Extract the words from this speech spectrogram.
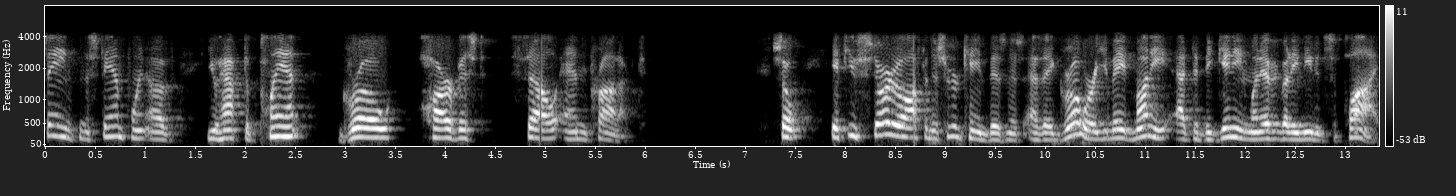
same from the standpoint of you have to plant, grow, harvest, sell end product. So if you started off in the sugarcane business as a grower, you made money at the beginning when everybody needed supply.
